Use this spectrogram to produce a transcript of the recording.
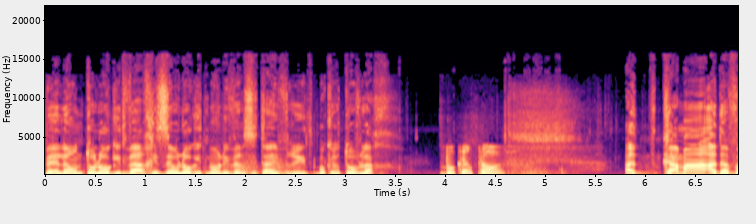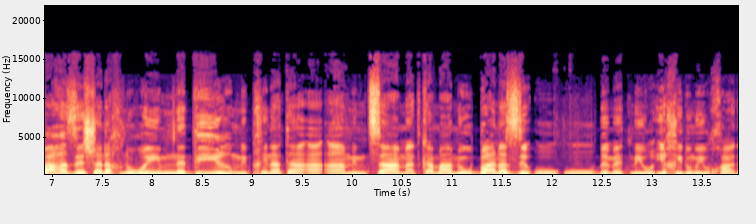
פלאונטולוגית וארכיזיאולוגית מהאוניברסיטה העברית. בוקר טוב לך. בוקר טוב. עד כמה הדבר הזה שאנחנו רואים נדיר מבחינת הממצא, עד כמה המאובן הזה הוא, הוא באמת יחיד ומיוחד?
